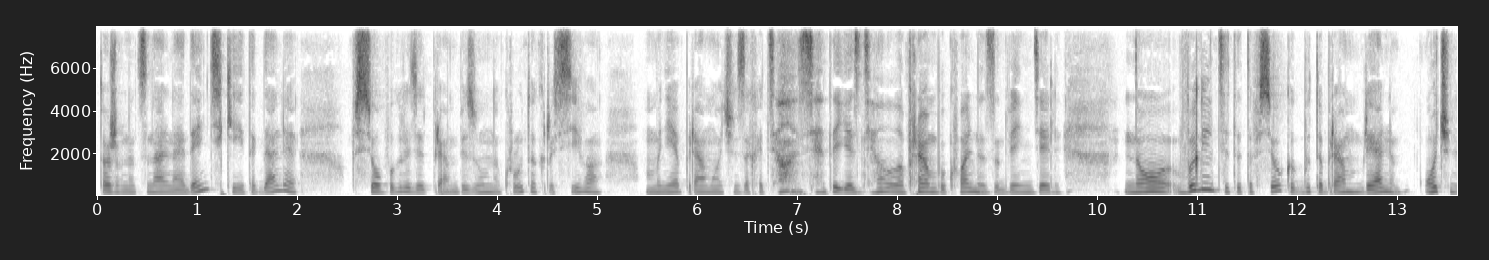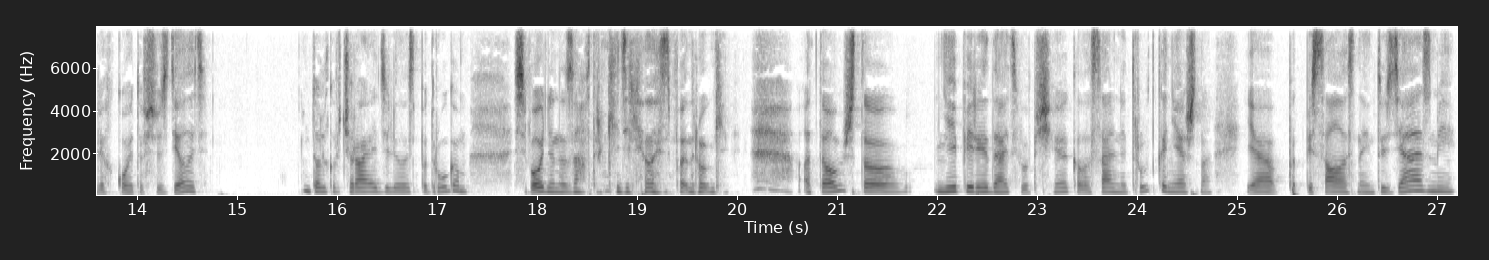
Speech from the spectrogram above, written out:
Тоже в национальной идентике и так далее. Все выглядит прям безумно круто, красиво. Мне прям очень захотелось это. Я сделала прям буквально за две недели. Но выглядит это все как будто прям реально очень легко это все сделать. Только вчера я делилась с подругам, сегодня на завтраке делилась с подруги о том, что не передать вообще колоссальный труд, конечно. Я подписалась на энтузиазме,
